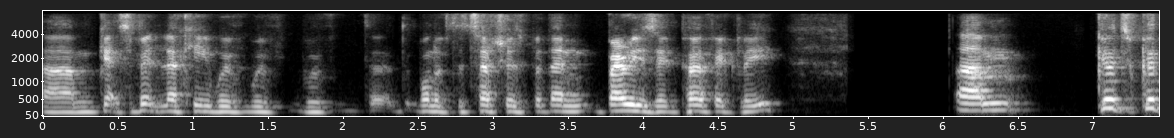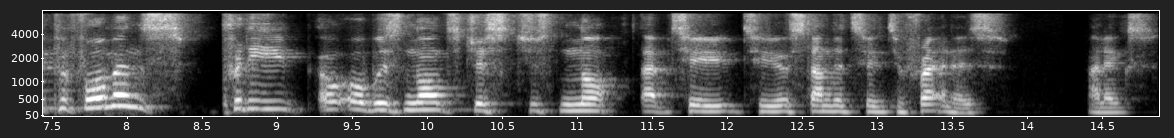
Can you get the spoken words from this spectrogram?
um, gets a bit lucky with with with the, one of the touches, but then buries it perfectly. Um, good good performance. Pretty or, or, was not just just not up to to a standard to to threaten us, Alex.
